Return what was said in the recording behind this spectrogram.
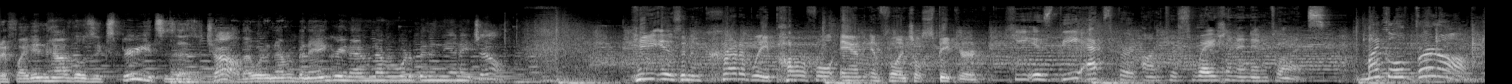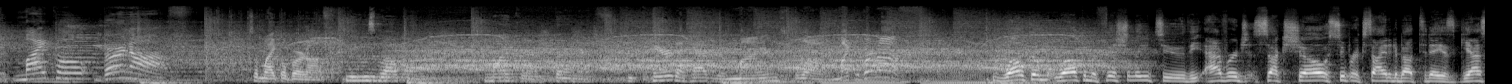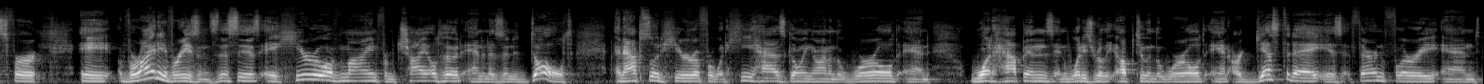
If I didn't have those experiences as a child, I would have never been angry and I never would have been in the NHL. He is an incredibly powerful and influential speaker. He is the expert on persuasion and influence. Michael Vernoff. Michael Vernoff. So, Michael Vernoff. Please welcome Michael Vernoff. Prepare to have your minds blown. Michael Vernoff. Welcome, welcome officially to the Average Sucks Show. Super excited about today's guest for a variety of reasons. This is a hero of mine from childhood, and as an adult, an absolute hero for what he has going on in the world and what happens and what he's really up to in the world. And our guest today is Theoren Fleury, and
